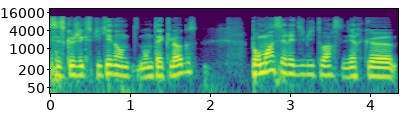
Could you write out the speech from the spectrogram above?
c'est ce que j'expliquais dans, dans TechLogs pour moi, c'est rédhibitoire. C'est-à-dire que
